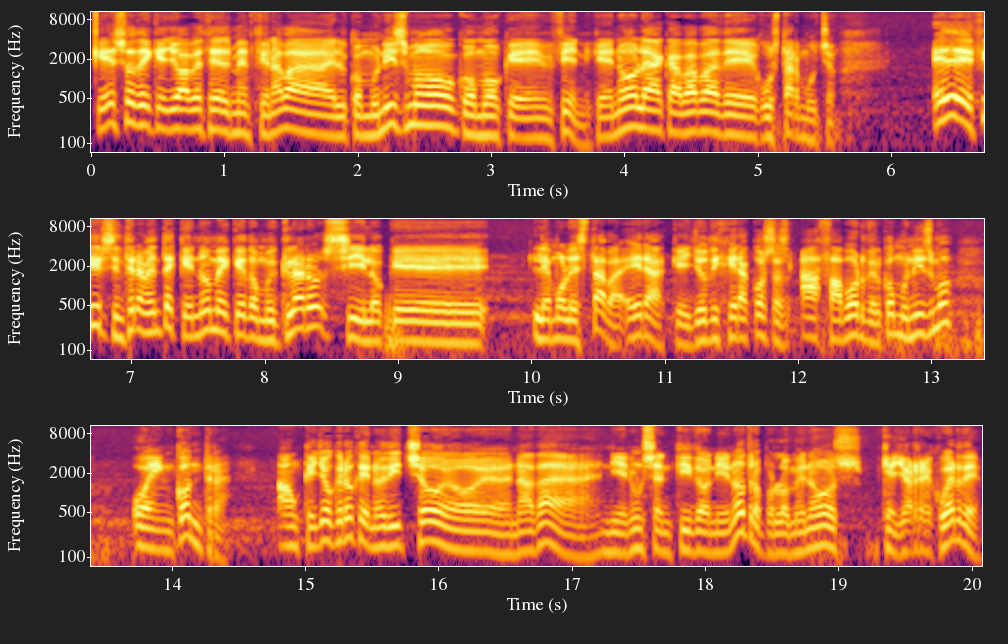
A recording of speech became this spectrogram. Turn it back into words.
que eso de que yo a veces mencionaba el comunismo como que, en fin, que no le acababa de gustar mucho. He de decir sinceramente que no me quedó muy claro si lo que le molestaba era que yo dijera cosas a favor del comunismo o en contra. Aunque yo creo que no he dicho eh, nada ni en un sentido ni en otro, por lo menos que yo recuerde.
